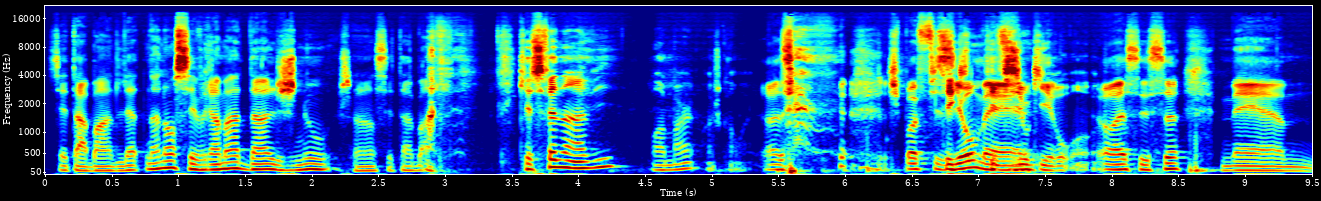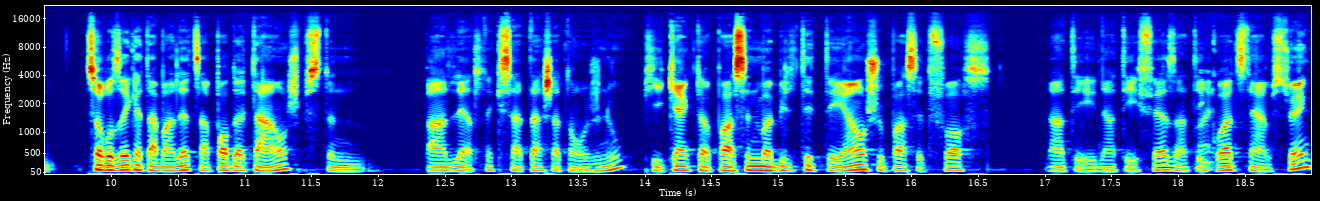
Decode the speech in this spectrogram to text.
c'est ta bandelette. Non, non, c'est vraiment dans le genou. Je non, c'est ta bandelette. Qu'est-ce que tu fais dans la vie? Walmart? Moi, je comprends. je suis pas physio, mais. physio chiro. Ouais, c'est ça. Mais. Euh, ça veut dire que ta bandelette, ça part de ta hanche, puis c'est une bandelette qui s'attache à ton genou. Puis quand tu n'as pas assez de mobilité de tes hanches ou pas assez de force dans tes, dans tes fesses, dans tes quads, tes hamstrings,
